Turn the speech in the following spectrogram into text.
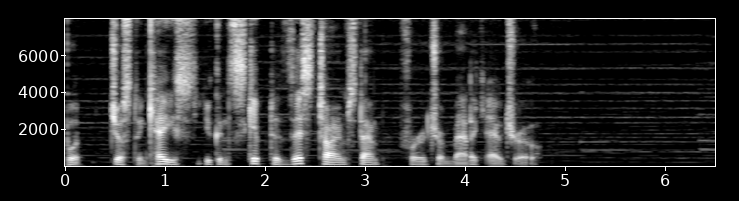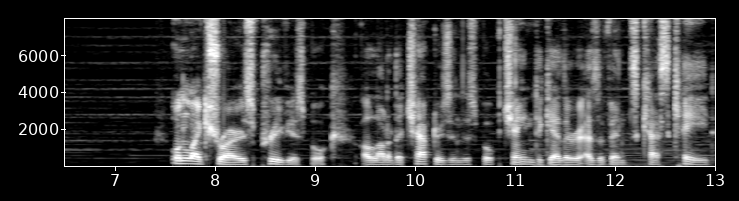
But just in case, you can skip to this timestamp for a dramatic outro. Unlike Schreier's previous book, a lot of the chapters in this book chain together as events cascade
